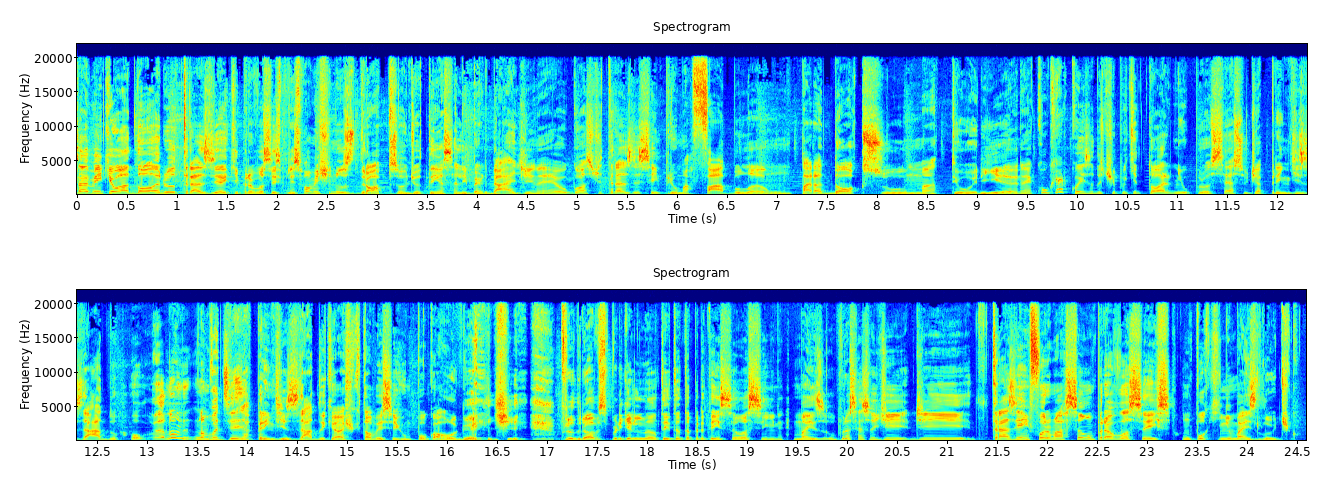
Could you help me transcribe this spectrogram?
sabem que eu adoro trazer aqui para vocês, principalmente nos drops, onde eu tenho essa liberdade, né? Eu gosto de trazer sempre uma fábula, um paradoxo, uma teoria, né? Qualquer coisa do tipo que torne o processo de aprendizado, ou eu não, não vou dizer aprendizado, que eu acho que talvez seja um pouco arrogante pro drops, porque ele não tem tanta pretensão assim, né? Mas o processo de, de trazer a informação para vocês um pouquinho mais lúdico.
